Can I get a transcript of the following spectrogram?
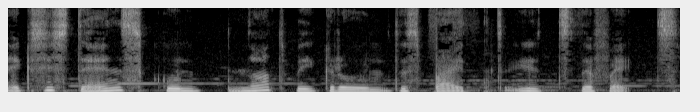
Existence could not be cruel despite its defects.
